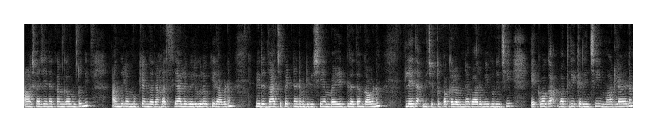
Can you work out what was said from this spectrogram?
ఆశాజనకంగా ఉంటుంది. అందులో ముఖ్యంగా రహస్యాలు వెలుగులోకి రావడం వీరు దాచిపెట్టినటువంటి విషయం బహిర్గతం కావడం లేదా మీ చుట్టుపక్కల ఉన్నవారు మీ గురించి ఎక్కువగా వక్రీకరించి మాట్లాడడం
